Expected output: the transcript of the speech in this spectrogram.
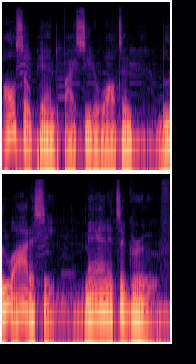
also penned by Cedar Walton Blue Odyssey. Man, it's a groove.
